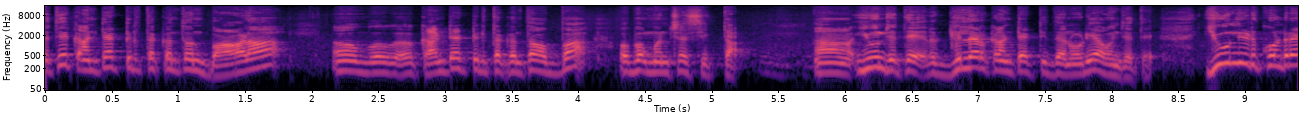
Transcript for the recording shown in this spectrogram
ಜೊತೆ ಕಾಂಟ್ಯಾಕ್ಟ್ ಇರ್ತಕ್ಕಂಥವ್ನು ಭಾಳ ಕಾಂಟ್ಯಾಕ್ಟ್ ಇರ್ತಕ್ಕಂಥ ಒಬ್ಬ ಒಬ್ಬ ಮನುಷ್ಯ ಸಿಕ್ತ. ಇವನ ಜೊತೆ ರೆಗ್ಯುಲರ್ ಕಾಂಟ್ಯಾಕ್ಟ್ ಇದ್ದ ನೋಡಿ ಅವನ ಜೊತೆ. ಇವ್ನು ಹಿಡ್ಕೊಂಡ್ರೆ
